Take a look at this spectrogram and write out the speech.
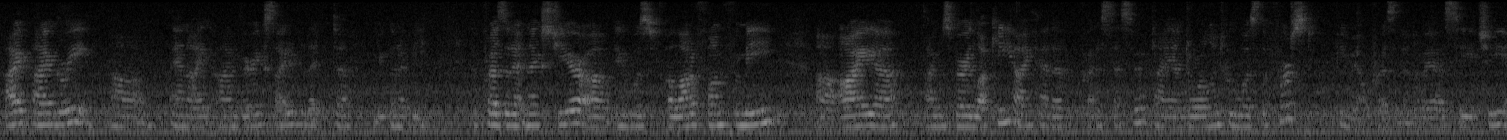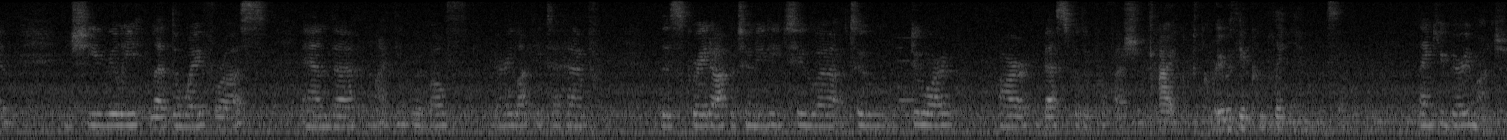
I, I agree, um, and I, I'm very excited that uh, you're going to be the president next year. Uh, It was a lot of fun for me. Uh, I, uh, I was very lucky. I had a predecessor, Dianne Dorland, who was the first female president of AICHE, and, and she really led the way for us. And, uh, and I think we're both very lucky to have this great opportunity to, uh, to do our, our best for the profession. I agree with you completely. So, thank you very much.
